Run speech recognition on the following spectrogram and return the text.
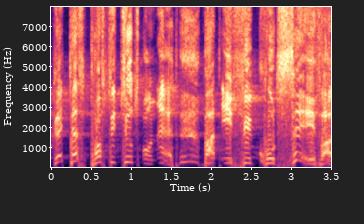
greatest prostitute on earth. But if he could save uh,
